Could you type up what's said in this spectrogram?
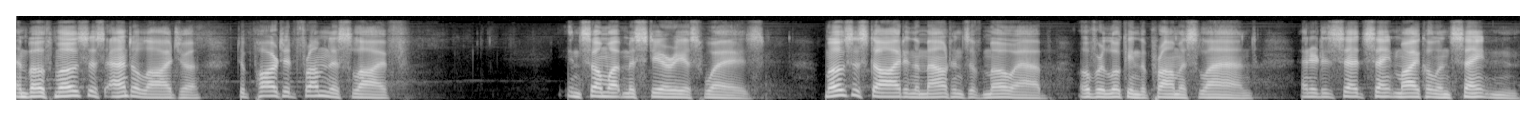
And both Moses and Elijah departed from this life in somewhat mysterious ways. Moses died in the mountains of Moab, overlooking the promised land, and it is said St. Michael and Satan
